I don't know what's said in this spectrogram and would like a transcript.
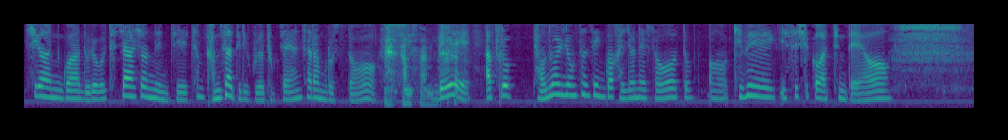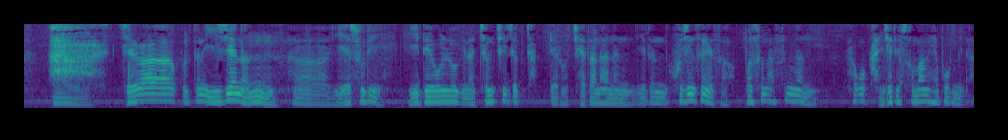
시간과 노력을 투자하셨는지 참 감사드리고요 독자의 한 사람으로서 네, 감사합니다. 네 앞으로 변월용 선생과 관련해서 또 어, 계획 있으실 것 같은데요. 아 제가 볼 때는 이제는 어, 예술이 이데올로기나 정치적 잣대로 재단하는 이런 후진성에서 벗어났으면 하고 간절히 소망해 봅니다.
